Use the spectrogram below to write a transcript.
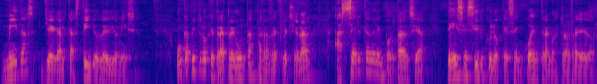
Midas llega al castillo de Dionisio. Un capítulo que trae preguntas para reflexionar acerca de la importancia de ese círculo que se encuentra a nuestro alrededor.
